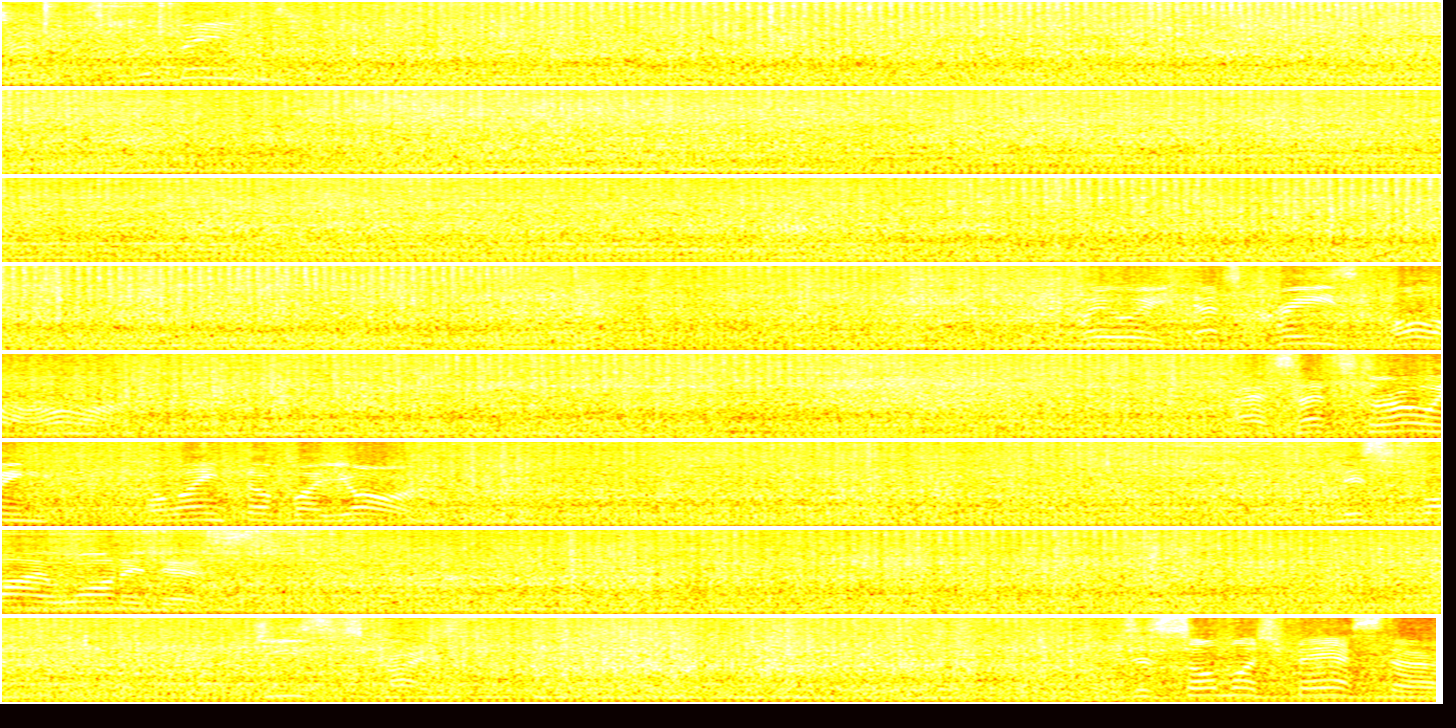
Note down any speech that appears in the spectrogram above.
Let's give it beans. Wait, wait, that's crazy. Hold on, hold on. Alright, so that's throwing the length of my yard. And this is why I wanted this. Jesus Christ. This is so much faster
